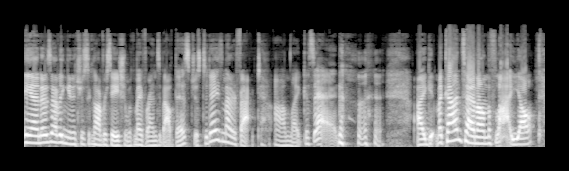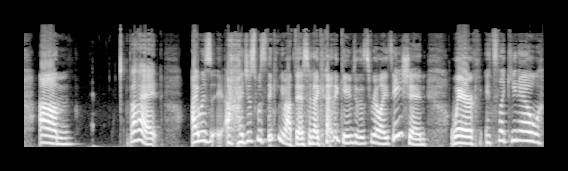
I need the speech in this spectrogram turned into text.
And I was having an interesting conversation with my friends about this just today, as a matter of fact. Um, like I said, I get my content on the fly, y'all. Um, but I was, I just was thinking about this and I kind of came to this realization where it's like, you know,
